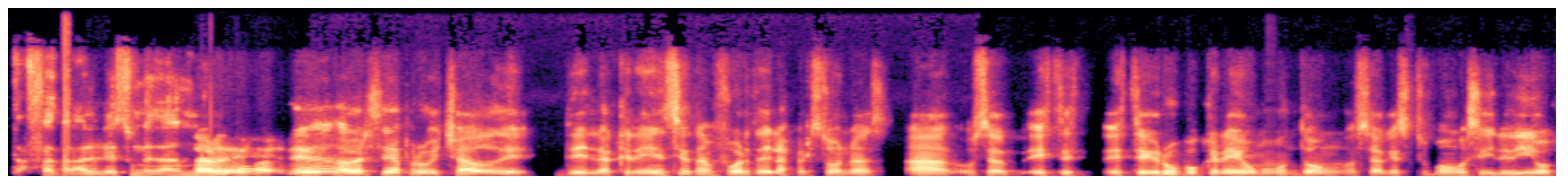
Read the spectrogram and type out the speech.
está fatal, eso me da... Claro, deben, deben, haberse aprovechado de, de, la creencia tan fuerte de las personas. Ah, o sea, este, este grupo cree un montón, o sea que supongo si le digo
